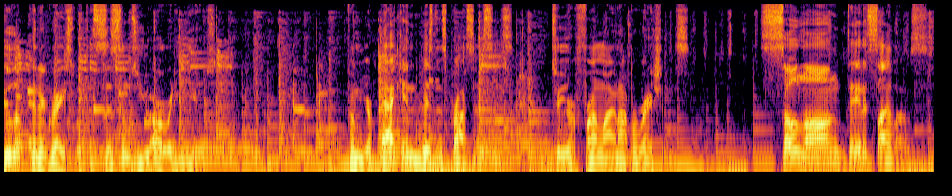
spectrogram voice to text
Tulip integrates with the systems you already use, from your back-end business processes to your frontline operations. So long, data silos.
